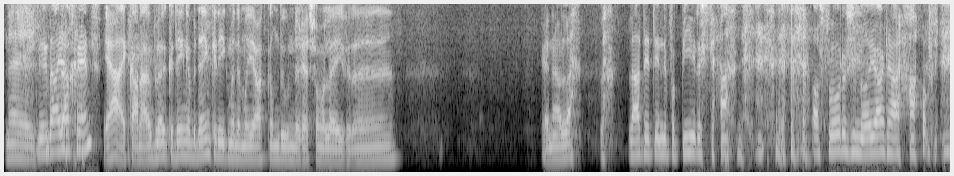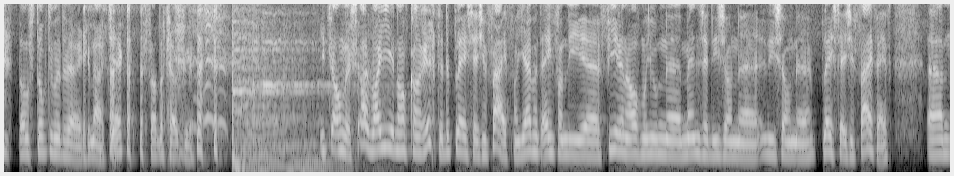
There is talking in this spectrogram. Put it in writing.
Nee. Ligt daar jouw grens? ja, ik kan ook leuke dingen bedenken die ik met een miljard kan doen de rest van mijn leven. Eh, Oké, nou, la- la- laat dit in de papieren staan. Als Floris een miljard haalt, dan stopt hij met werken. Nou, check. Staat het ook weer. Iets anders. Ah, waar je je dan op kan richten, de PlayStation 5. Want jij bent een van die eh 4,5 miljoen eh, mensen die zo'n die zo'n PlayStation 5 heeft. Ehm,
